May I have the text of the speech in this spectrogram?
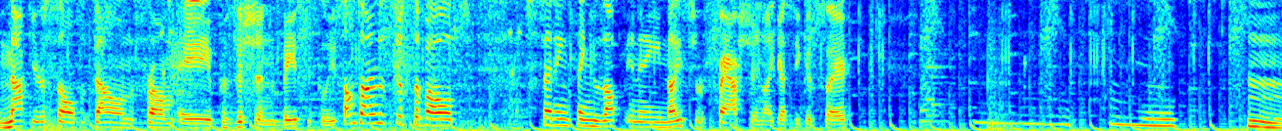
knock yourself down from a position, basically. Sometimes it's just about setting things up in a nicer fashion, I guess you could say. Hmm.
